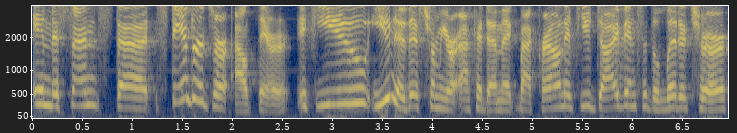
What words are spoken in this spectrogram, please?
in the sense that standards are out there. If you you know this from your academic background, if you dive into the literature,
